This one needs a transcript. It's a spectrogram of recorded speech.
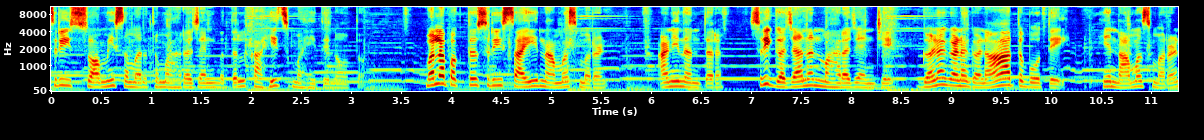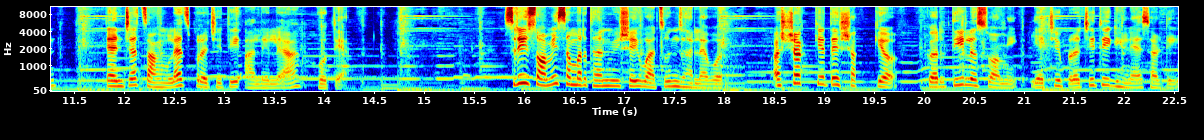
श्री स्वामी समर्थ महाराजांबद्दल काहीच माहिती नव्हतं. मला फक्त श्री साई नामस्मरण आणि नंतर श्री गजानन महाराज यांचे गण गण गणात बोते हे नामस्मरण त्यांच्या चांगल्याच प्रचिती आलेल्या होत्या. श्री स्वामी समर्थांविषयी वाचून झाल्यावर अशक्य ते शक्य करतील स्वामी याची प्रचिती घेण्यासाठी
